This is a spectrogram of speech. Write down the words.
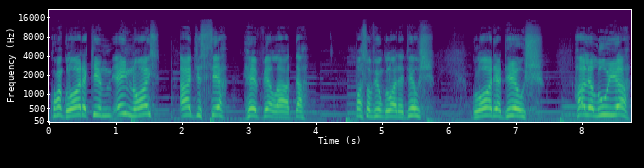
com a glória que em nós há de ser revelada. Posso ouvir um glória a Deus? Glória a Deus. Aleluia.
